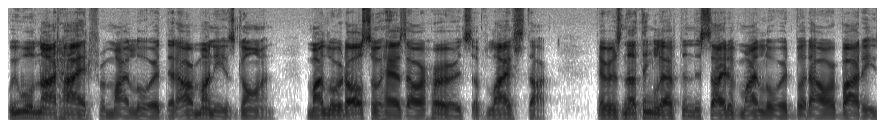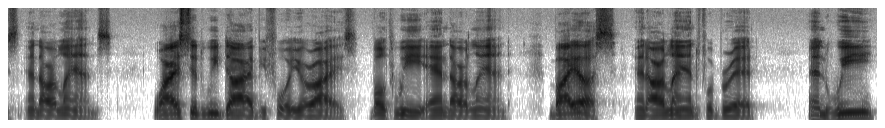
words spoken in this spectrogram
We will not hide from my Lord that our money is gone. My Lord also has our herds of livestock. There is nothing left in the sight of my Lord but our bodies and our lands. Why should we die before your eyes, both we and our land? Buy us and our land for bread, and we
